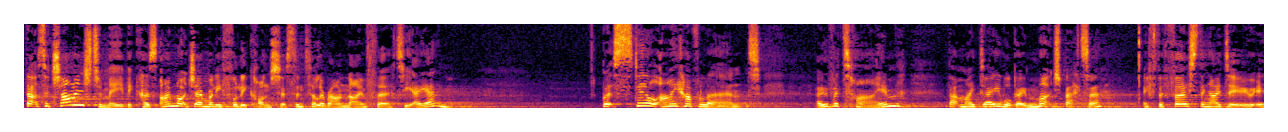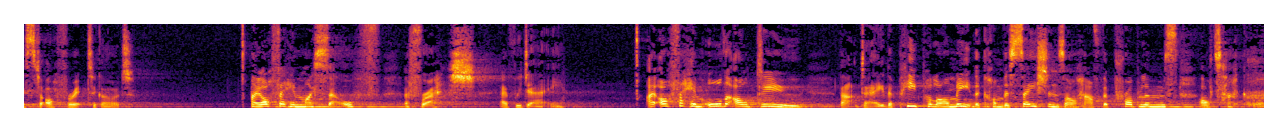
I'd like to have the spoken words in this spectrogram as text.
That's a challenge to me because I'm not generally fully conscious until around 9:30 a.m. But still I have learnt over time that my day will go much better if the first thing I do is to offer it to God. I offer him myself afresh every day. I offer him all that I'll do that day, the people I'll meet, the conversations I'll have, the problems I'll tackle.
